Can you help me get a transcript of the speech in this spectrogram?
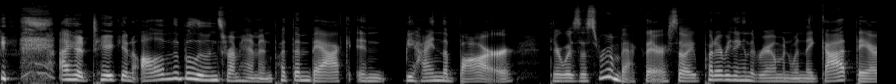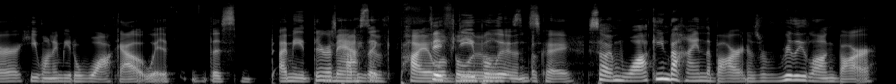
I had taken all of the balloons from him and put them back in behind the bar. There was this room back there. So I put everything in the room and when they got there, he wanted me to walk out with this I mean, there was probably Massive like pile 50 of balloons. balloons. Okay. so I'm walking behind the bar, and it was a really long bar.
